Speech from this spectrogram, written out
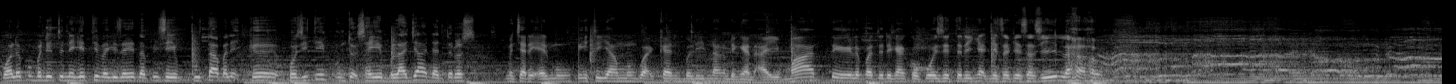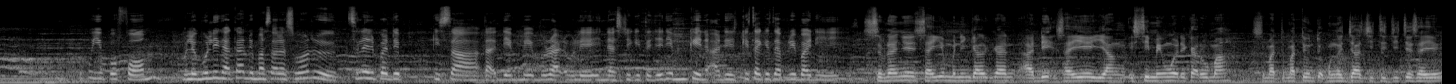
Walaupun benda itu negatif bagi saya tapi saya putar balik ke positif untuk saya belajar dan terus mencari ilmu. Itu yang membuatkan berlinang dengan air mata. Lepas tu dengan komposer teringat kisah-kisah silam. Punya perform mula-mula ingatkan ada masalah suara selain daripada kisah tak diambil berat oleh industri kita jadi mungkin ada kisah-kisah peribadi Sebenarnya saya meninggalkan adik saya yang istimewa dekat rumah semata-mata untuk mengejar cita-cita saya.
